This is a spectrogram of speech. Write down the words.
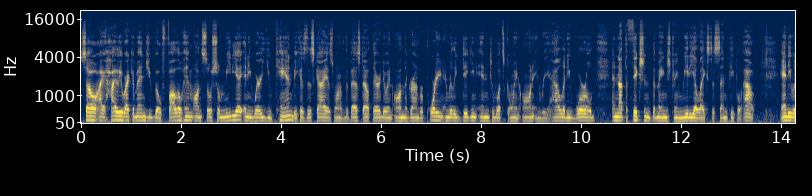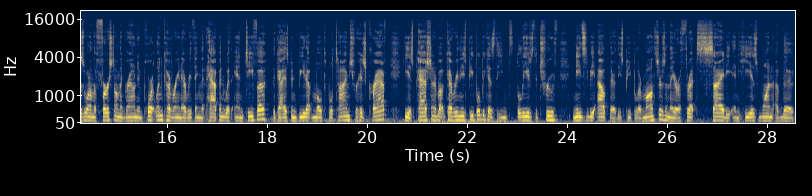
So I highly recommend you go follow him on social media anywhere you can because this guy is one of the best out there doing on the ground reporting and really digging into what's going on in reality world and not the fiction that the mainstream media likes to send people out. Andy was one of the first on the ground in Portland covering everything that happened with Antifa. The guy's been beat up multiple times for his craft. He is passionate about covering these people because he believes the truth needs to be out there. These people are monsters and they are a threat to society, and he is one of the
